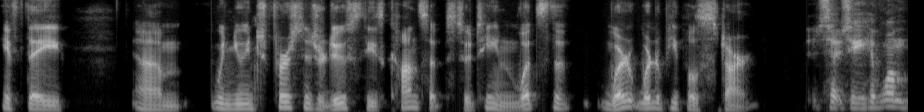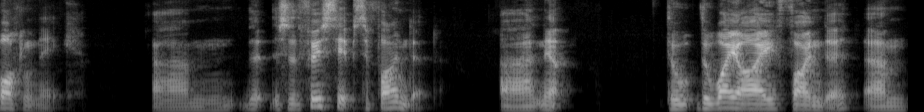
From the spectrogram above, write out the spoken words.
if they um, when you first introduce these concepts to a team, what's the where where do people start? So, so you have one bottleneck. Um, the, so the first step is to find it. Uh, now, the the way I find it, um,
